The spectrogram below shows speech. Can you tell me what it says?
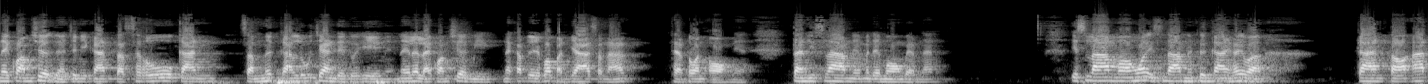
ในความเชื่ออื่นจะมีการตัดสรู้การสำนึกการรู้แจ้งโดยตัวเองเนี่ยในหลาย ๆ ความเชื่อมีนะครับ โดยเฉพาะปัญญาศาสนา แถบตะวันออกเนี่ย แต่อิสลามเนี่ยไม่ได้มองแบบนั้น อิสลามมองว่าอิสลามเนี่ยคือการเขาเรียกว่าการต่ออัด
